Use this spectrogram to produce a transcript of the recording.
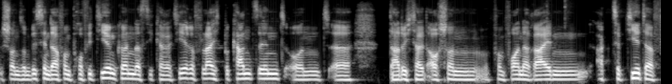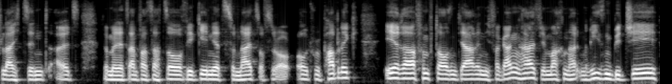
schon so ein bisschen davon profitieren können, dass die Charaktere vielleicht bekannt sind und äh, dadurch halt auch schon von vornherein akzeptierter vielleicht sind, als wenn man jetzt einfach sagt, so, wir gehen jetzt zur Knights of the Old Republic Ära, 5000 Jahre in die Vergangenheit, wir machen halt ein Riesenbudget,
